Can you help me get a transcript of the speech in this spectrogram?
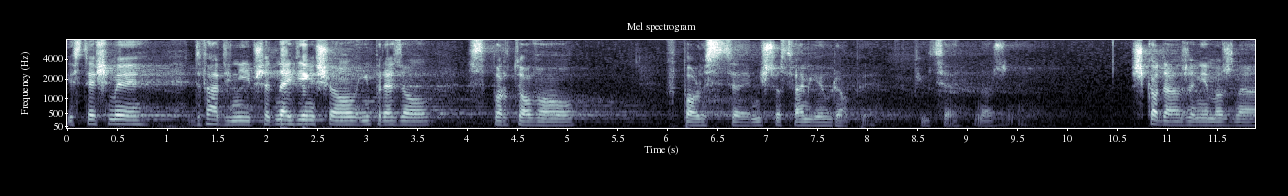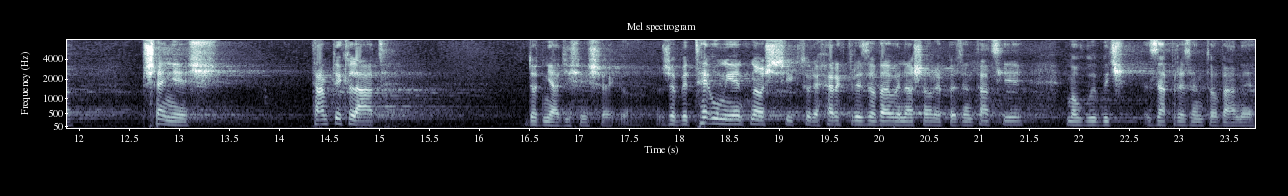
Jesteśmy dwa dni przed największą imprezą sportową w Polsce, Mistrzostwami Europy w piłce nożnej. Szkoda, że nie można przenieść tamtych lat do dnia dzisiejszego, żeby te umiejętności, które charakteryzowały naszą reprezentację, mogły być zaprezentowane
